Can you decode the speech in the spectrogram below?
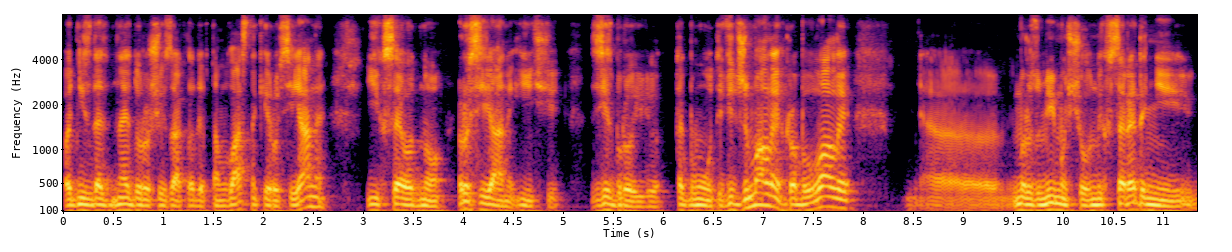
одні з найдорожчих закладів. Там власники росіяни. Їх все одно росіяни інші зі зброєю, так би мовити, віджимали, грабували. Е, Ми розуміємо, що в них всередині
